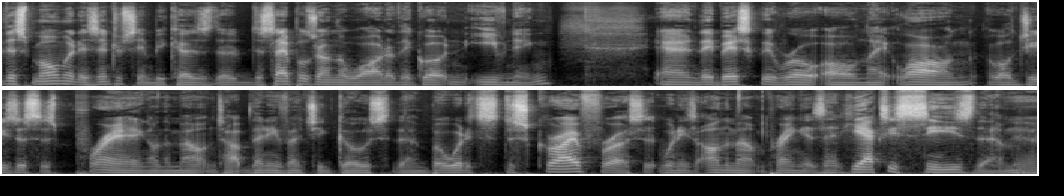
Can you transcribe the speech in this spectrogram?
this moment is interesting because the disciples are on the water. They go out in the evening, and they basically row all night long while Jesus is praying on the mountaintop. Then he eventually goes to them. But what it's described for us when he's on the mountain praying is that he actually sees them Yeah.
